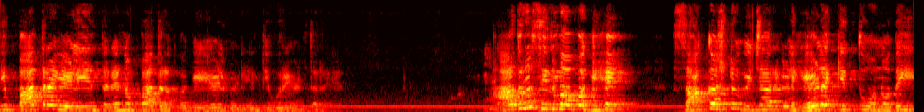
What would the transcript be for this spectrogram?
ನಿಮ್ಮ ಪಾತ್ರ ಹೇಳಿ ಅಂತಾರೆ ನಮ್ಮ ಪಾತ್ರದ ಬಗ್ಗೆ ಹೇಳಬೇಡಿ ಅಂತ ಇವರು ಹೇಳ್ತಾರೆ. ಆದರೂ ಸಿನಿಮಾ ಬಗ್ಗೆ ಸಾಕಷ್ಟು ವಿಚಾರಗಳು ಹೇಳಕ್ಕಿತ್ತು ಅನ್ನೋದೇ ಈ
